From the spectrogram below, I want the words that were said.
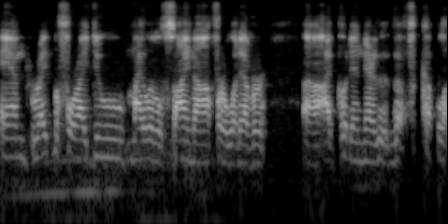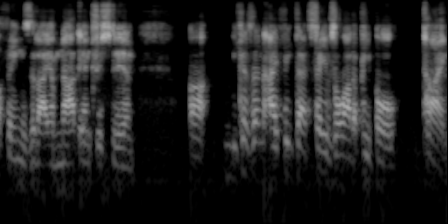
And right before I do my little sign off or whatever, uh, I put in there the, the couple of things that I am not interested in. Uh, because then I think that saves a lot of people time.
